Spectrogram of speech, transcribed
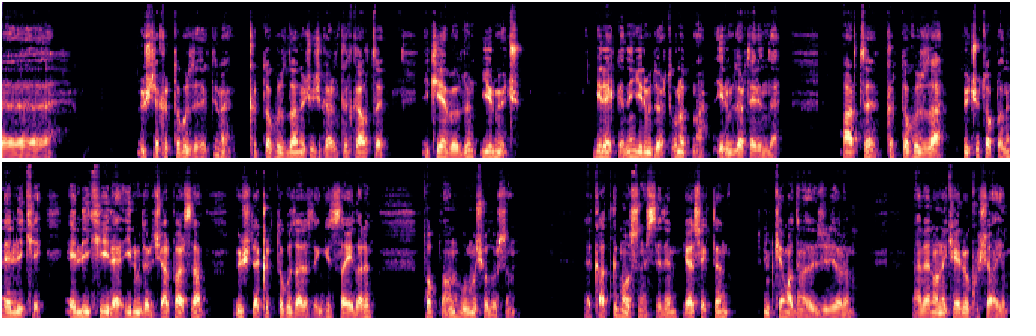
E, 3 ile 49 dedik değil mi? 49'dan 3'ü çıkardın 46. 2'ye böldün 23. 1 ekledin 24. Unutma 24 elinde. Artı 49'da 3'ü topladın 52. 52 ile 24'ü çarparsan 3 ile 49 arasındaki sayıların toplamını bulmuş olursun. E, katkım olsun istedim. Gerçekten ülkem adına da üzülüyorum. Yani ben 12 Eylül kuşağıyım.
